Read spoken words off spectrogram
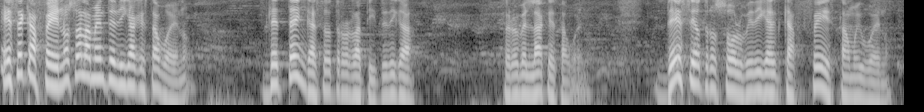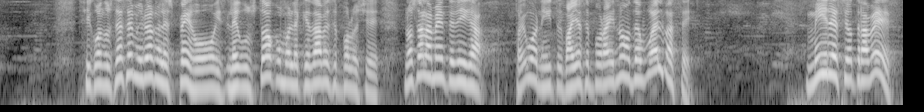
Ese café no solamente diga que está bueno, deténgase otro ratito y diga, pero es verdad que está bueno. Dese otro sorbo y diga, el café está muy bueno. Si cuando usted se miró en el espejo hoy, le gustó como le quedaba ese poloché, no solamente diga, estoy bonito y váyase por ahí, no, devuélvase. Mírese otra vez.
